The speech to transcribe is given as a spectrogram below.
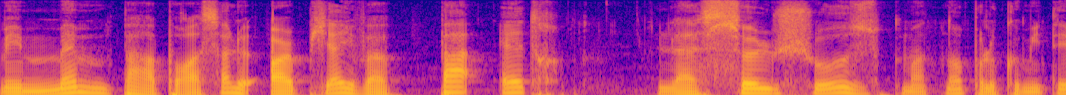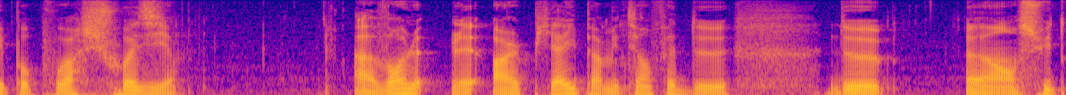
Mais même par rapport à ça, le RPI va pas être la seule chose maintenant pour le comité pour pouvoir choisir. Avant, le, RPI permettait en fait de, de ensuite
